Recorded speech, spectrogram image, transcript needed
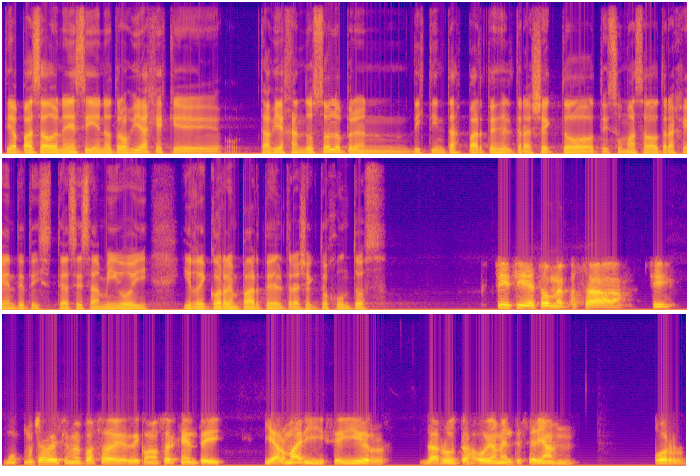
¿Te ha pasado en ese y en otros viajes que estás viajando solo, pero en distintas partes del trayecto te sumás a otra gente, te, te haces amigo y, y recorren parte del trayecto juntos? Sí, sí, eso me pasa, sí, mu- muchas veces me pasa de, de conocer gente y, y armar y seguir la ruta. Obviamente serían por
